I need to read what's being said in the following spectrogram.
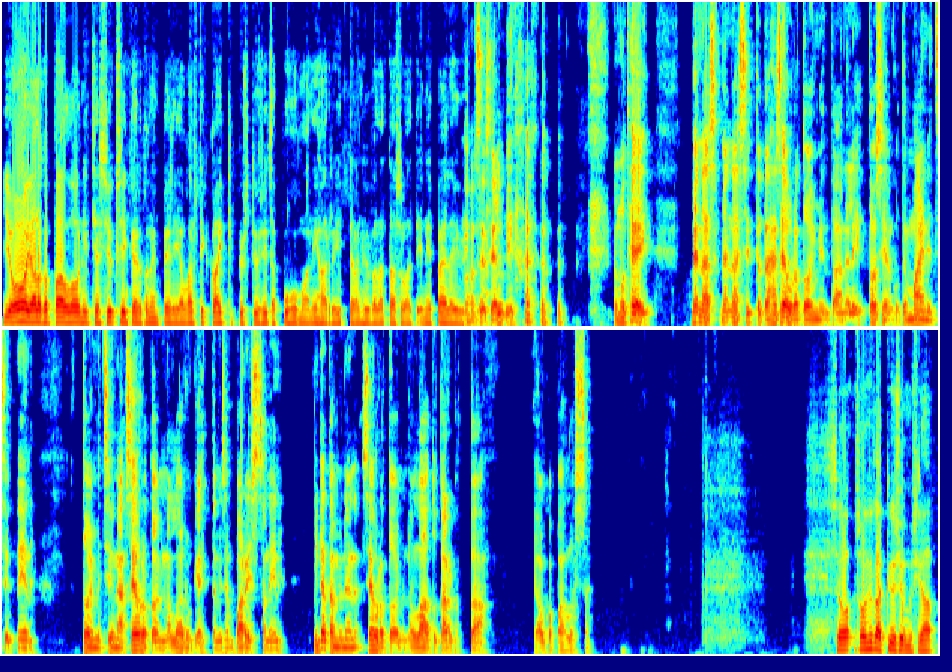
Joo, jalkapallo on itse asiassa yksinkertainen peli ja varmasti kaikki pystyy siitä puhumaan ihan riittävän hyvällä tasolla, että en epäile yhtään. No se selviää. no mutta hei, mennään, mennään sitten tähän seuratoimintaan. Eli tosiaan kuten mainitsit, niin toimit siinä seuratoiminnan laadun kehittämisen parissa, niin mitä tämmöinen seuratoiminnan laatu tarkoittaa jalkapallossa? Se on, se on hyvä kysymys ja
